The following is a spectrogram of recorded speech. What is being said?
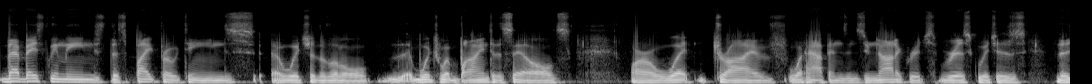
That basically means the spike proteins, uh, which are the little, which what bind to the cells, are what drive what happens in zoonotic risk, risk which is the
